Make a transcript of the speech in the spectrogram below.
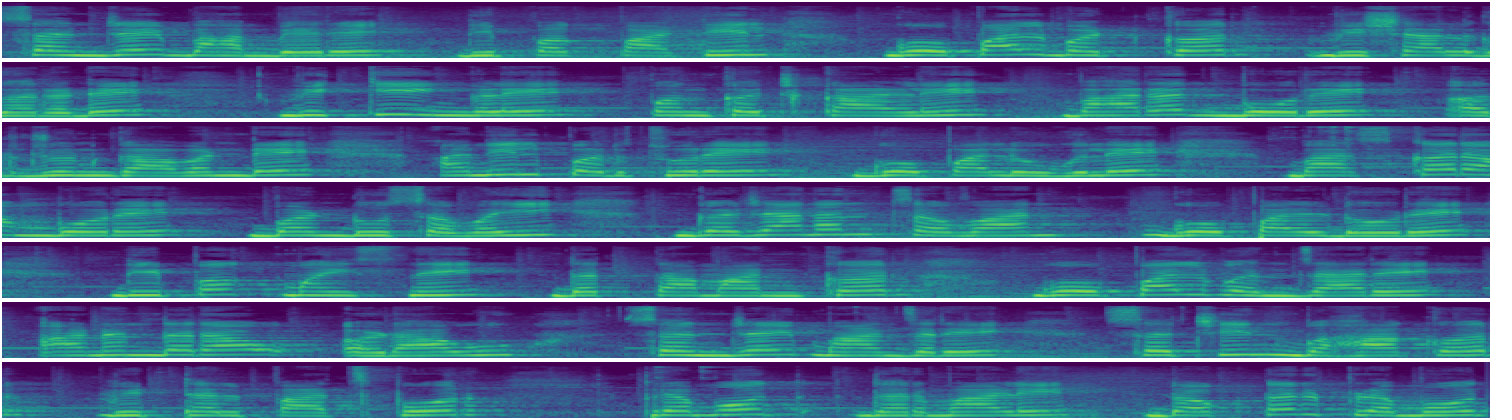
संजय भांबेरे दीपक पाटील गोपाल भटकर विशाल घरडे विक्की इंगळे पंकज काळणे भारत बोरे अर्जुन गावंडे अनिल परचुरे गोपाल उगले भास्कर अंबोरे बंडू सवई गजानन चव्हाण गोपाल ढोरे दीपक म्हैसने दत्ता मानकर गोपाल वंजारे आनंदराव अढाऊ संजय मांजरे सचिन बहाकर विठ्ठल पाचपोर प्रमोद धर्माळे डॉक्टर प्रमोद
